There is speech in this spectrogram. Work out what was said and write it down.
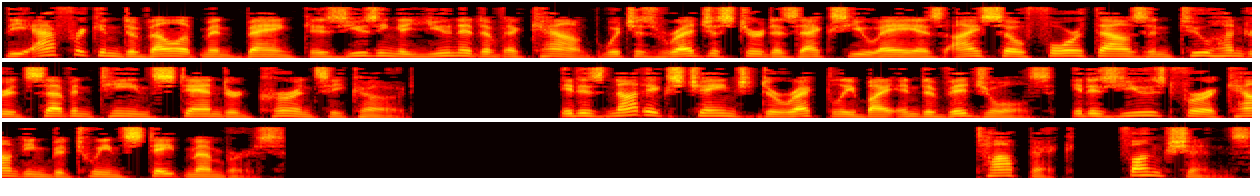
the African Development Bank is using a unit of account which is registered as XUA as ISO 4217 standard currency code. It is not exchanged directly by individuals, it is used for accounting between state members. Functions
